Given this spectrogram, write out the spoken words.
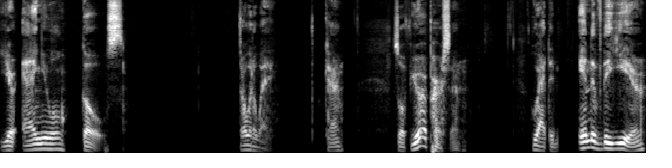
your annual goals. Throw it away. Okay? So if you're a person who at the end of the year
